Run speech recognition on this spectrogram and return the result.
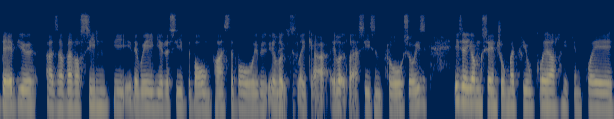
debut as I've ever seen. He, the way he received the ball and passed the ball, he, was, he looked like a he looked like a seasoned pro. So he's he's a young central midfield player. He can play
